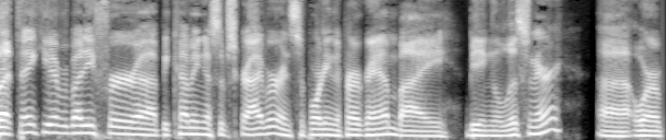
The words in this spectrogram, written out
but thank you everybody for uh, becoming a subscriber and supporting the program by being a listener, uh, or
